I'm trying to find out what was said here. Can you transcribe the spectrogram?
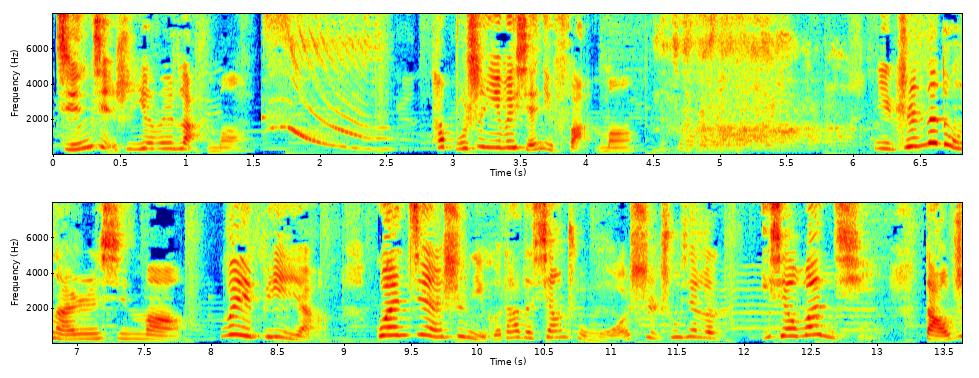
仅仅是因为懒吗？他不是因为嫌你烦吗？你真的懂男人心吗？未必呀。关键是你和他的相处模式出现了一些问题，导致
